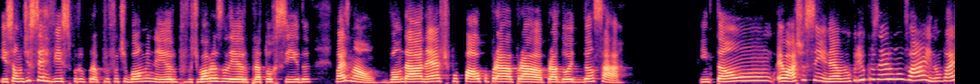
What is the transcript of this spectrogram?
isso é um desserviço para o futebol mineiro, para o futebol brasileiro, para a torcida. Mas não, vão dar, né, tipo, palco para doido dançar. Então, eu acho assim, né? E o Cruzeiro não vai, não vai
